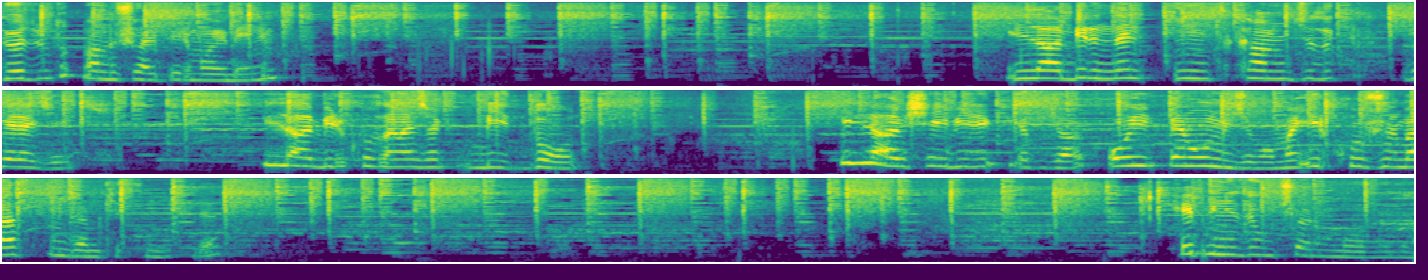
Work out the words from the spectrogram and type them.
gözüm tutmadı şu El Primo'yu benim. İlla birinden intikamcılık gelecek. İlla biri kullanacak bir doz. İlla bir şey biri yapacak. O ilk ben olmayacağım ama ilk kurşunu ben sıkmayacağım kesinlikle. Hepinize uçarım bu arada.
